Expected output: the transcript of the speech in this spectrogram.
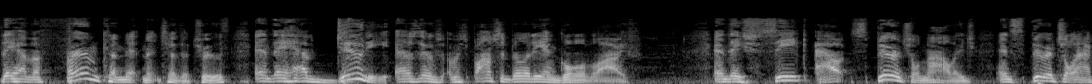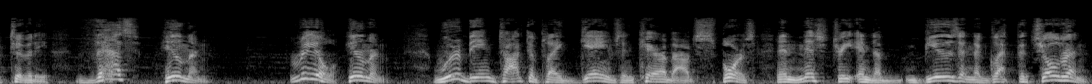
They have a firm commitment to the truth, and they have duty as their responsibility and goal of life. And they seek out spiritual knowledge and spiritual activity. That's human. Real human. We're being taught to play games and care about sports and mistreat and abuse and neglect the children.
